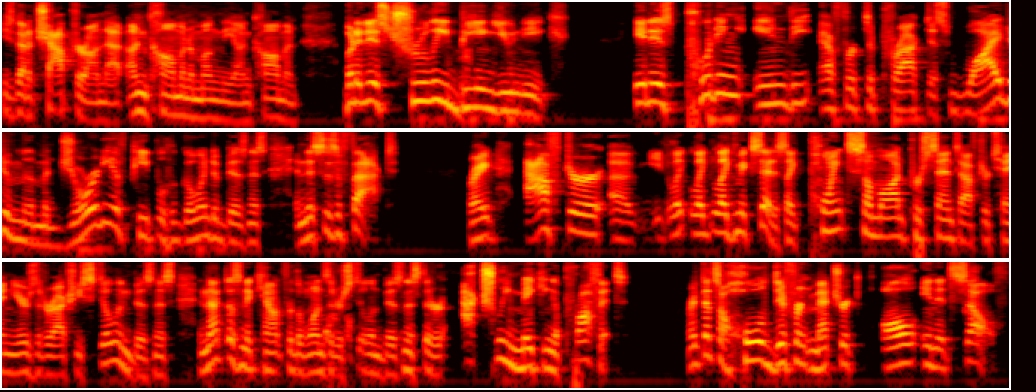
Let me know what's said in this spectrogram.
He's got a chapter on that, uncommon among the uncommon. But it is truly being unique. It is putting in the effort to practice. Why do the majority of people who go into business, and this is a fact, right? After, uh, like, like, like Mick said, it's like point some odd percent after 10 years that are actually still in business. And that doesn't account for the ones that are still in business that are actually making a profit, right? That's a whole different metric all in itself.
